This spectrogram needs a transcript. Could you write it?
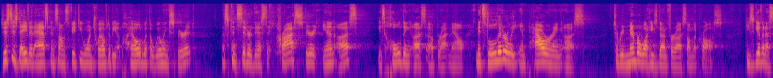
Just as David asked in Psalms 51:12 to be upheld with a willing spirit, let's consider this that Christ's spirit in us is holding us up right now, and it's literally empowering us to remember what he's done for us on the cross. He's given us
